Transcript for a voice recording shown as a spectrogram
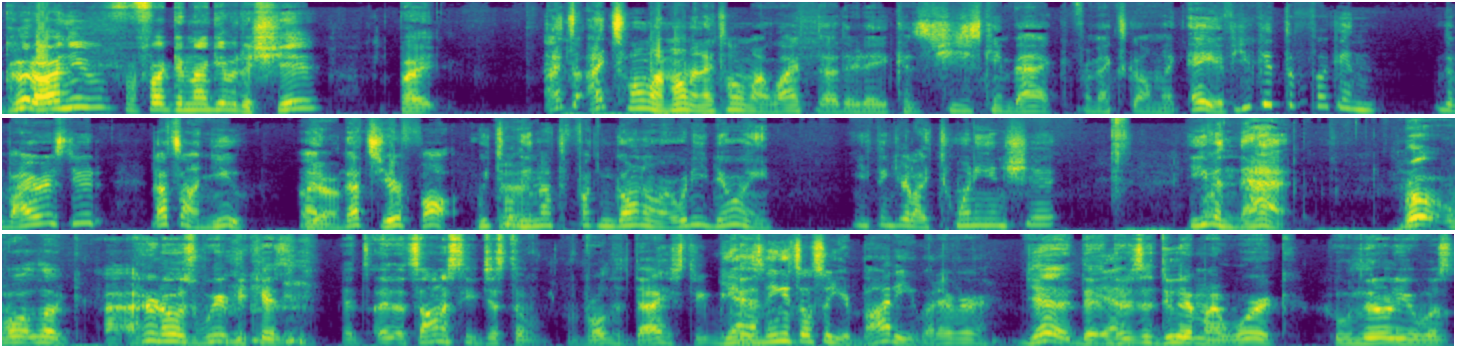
good on you for fucking not giving a shit. But I, t- I told my mom and I told my wife the other day because she just came back from Mexico. I'm like, hey, if you get the fucking the virus, dude, that's on you. Like Yeah. that's your fault. We told Yeah. you not to fucking go nowhere. What are you doing? You think you're like 20 and shit? Even that. bro, well, look, I, I don't know. It's weird because it's it's honestly just a roll the dice, dude. Yeah, I think it's also your body, whatever. yeah, th- Yeah. there's a dude at my work who literally was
